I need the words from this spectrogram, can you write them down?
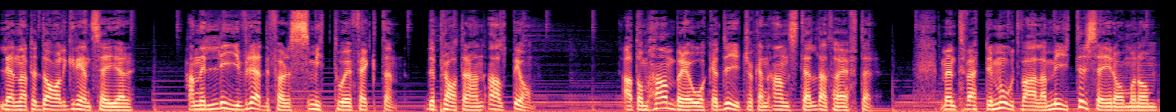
Lennart Dahlgren säger han är livrädd för smittoeffekten. Det pratar han alltid om. att om han börjar åka dyrt så kan anställda ta efter. Men tvärt vad alla myter säger om honom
